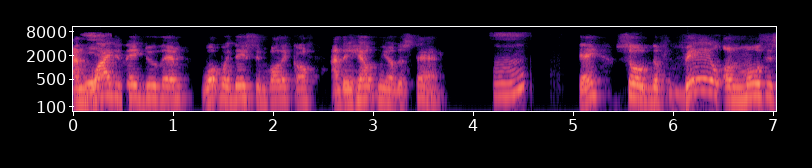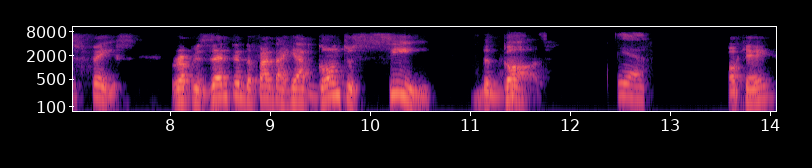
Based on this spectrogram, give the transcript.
and yeah. why did they do them? What were they symbolic of? And they help me understand. Uh-huh. Okay, so the veil on Moses' face represented the fact that he had gone to see the God. Yeah. Okay,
